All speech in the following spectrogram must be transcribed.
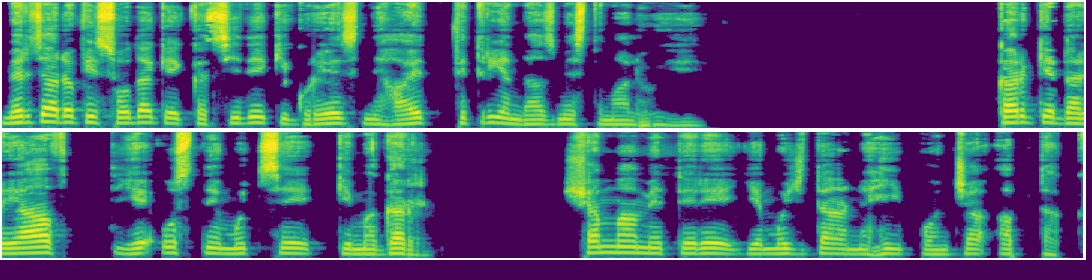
مرزا رفیع سودا کے قصیدے کی گریز نہایت فطری انداز میں استعمال ہوئی ہے۔ کر کے دریافت یہ اس نے مجھ سے کہ مگر شمع میں تیرے یہ مجدہ نہیں پہنچا اب تک۔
